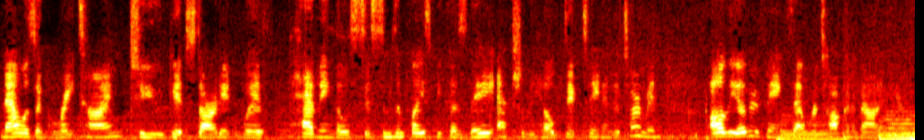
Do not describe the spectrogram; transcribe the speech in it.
Now is a great time to get started with having those systems in place because they actually help dictate and determine all the other things that we're talking about in here.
